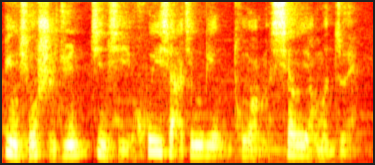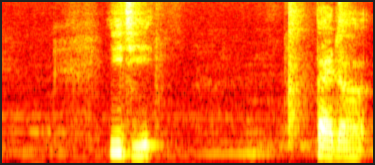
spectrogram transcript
并求使君尽起麾下精兵，同往襄阳问罪。一级带着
